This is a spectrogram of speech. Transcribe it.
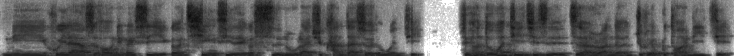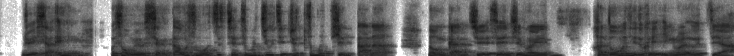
你回来的时候，你会是一个清晰的一个思路来去看待所有的问题。所以很多问题其实自然而然的你就会有不同的理解。你就会想，哎，为什么没有想到？为什么我之前这么纠结？就这么简单啊，那种感觉。所以就会很多问题都可以迎刃而解啊。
